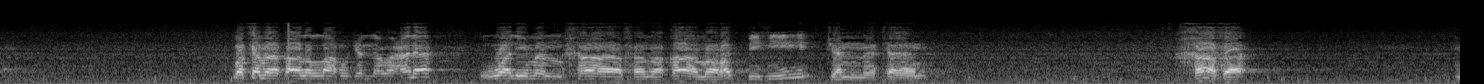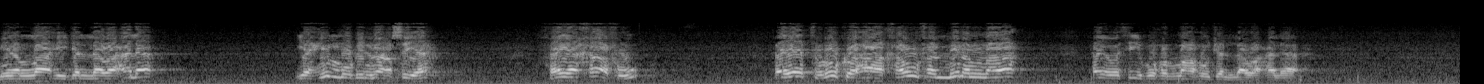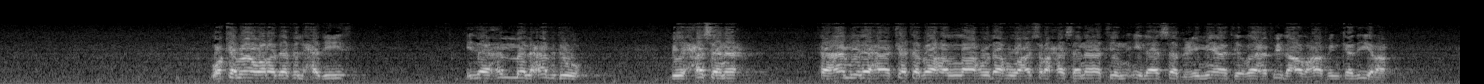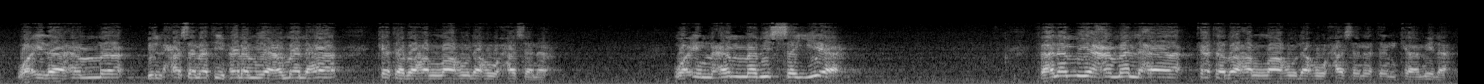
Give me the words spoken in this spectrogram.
وكما قال الله جل وعلا ولمن خاف مقام ربه جنتان. خاف من الله جل وعلا يهم بالمعصية فيخاف فيتركها خوفا من الله فيثيبه الله جل وعلا. وكما ورد في الحديث إذا هم العبد بحسنة فعملها كتبها الله له عشر حسنات إلى سبعمائة ضعف إلى أضعاف كثيرة. وإذا هم بالحسنة فلم يعملها كتبها الله له حسنة. وإن هم بالسيئة فلم يعملها كتبها الله له حسنة كاملة.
